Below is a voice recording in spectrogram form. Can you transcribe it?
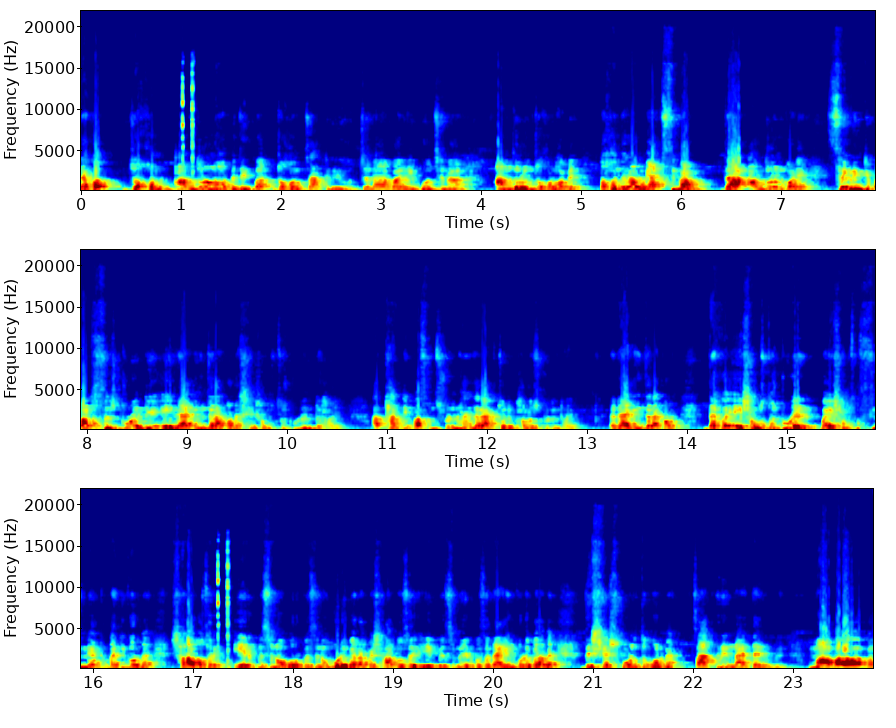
দেখো, যখন আন্দোলন হবে দেখবা, যখন চাকরি হচ্ছে না বা এ বলছে না, আন্দোলন যখন হবে, তখন দেখবা ম্যাক্সিমাম যারা আন্দোলন করে সেভেন্টি পার্সেন্ট স্টুডেন্টই এই র্যাগিং যারা করে, সেই সমস্ত স্টুডেন্ট হয়। আর থার্টি পার্সেন্ট স্টুডেন্ট হয়, যারা অ্যাকচুয়ালি ভালো স্টুডেন্ট হয়। র্যাগিং যারা করে। দেখো, এই সমস্ত স্টুডেন্ট বা এই সমস্ত সিনিয়র দাদা কি করবে? সারা বছর এর পেছনে ওর পেছনে ঘুরে বেড়াবে, সারা বছর এর পেছনে এর পেছনে র্যাগিং করে বেড়াবে। যে শেষ পর্যন্ত বলবে, চাকরি নাই, তাই বলবে। মা বাবা বা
